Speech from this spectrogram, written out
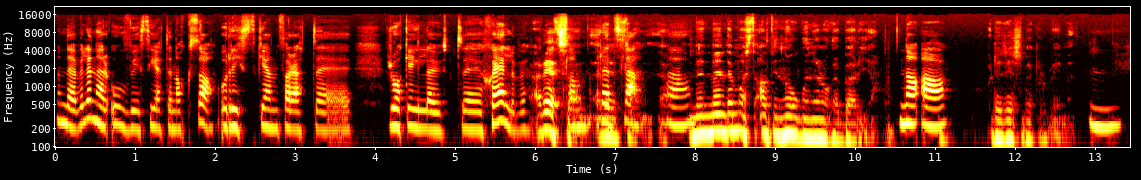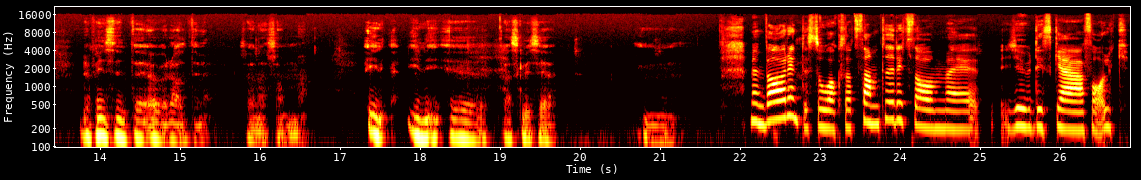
Men det är väl den här ovissheten också och risken för att eh, råka illa ut eh, själv. Rädslan. Som rädsla. Ja. Ja. Men, men det måste alltid någon eller några börja. Nå, ja. Och det är det som är problemet. Det finns inte överallt sådana som in, in, eh, vad ska vi säga, mm. Men var det inte så också att samtidigt som eh, judiska folk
